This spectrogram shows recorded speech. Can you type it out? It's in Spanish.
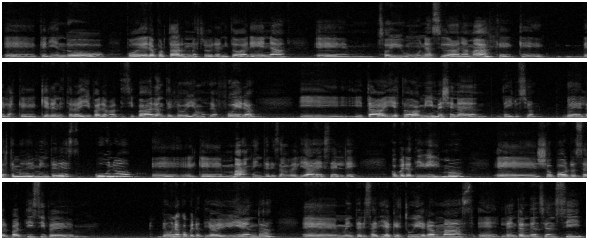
eh, queriendo poder aportar nuestro granito de arena. Eh, soy una ciudadana más que, de las que quieren estar ahí para participar, antes lo veíamos de afuera y, y, ta, y esto a mí me llena de, de ilusión. De los temas de mi interés, uno eh, el que más me interesa en realidad es el de cooperativismo. Eh, yo por ser partícipe de una cooperativa de vivienda, eh, me interesaría que estuviera más la Intendencia en sí,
